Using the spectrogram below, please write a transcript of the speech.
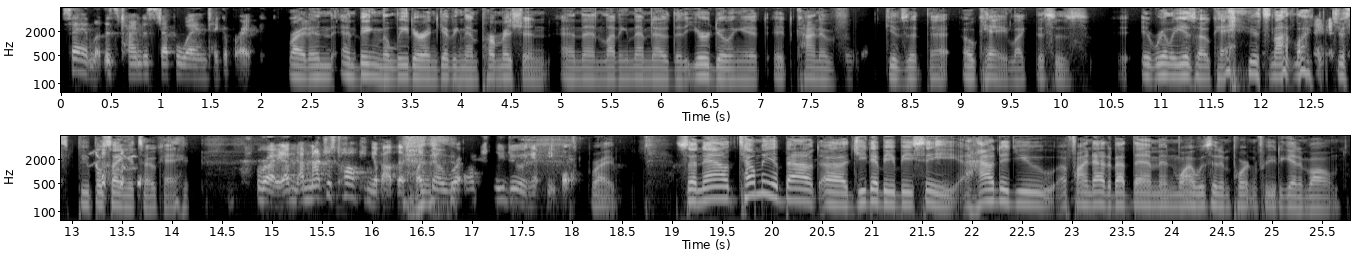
say it's time to step away and take a break. Right, and and being the leader and giving them permission, and then letting them know that you're doing it, it kind of gives it that okay, like this is it really is okay. It's not like just people saying it's okay. Right. I'm, I'm not just talking about this. Like, no, we're actually doing it, people. Right. So now tell me about uh, GWBC. How did you uh, find out about them and why was it important for you to get involved?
